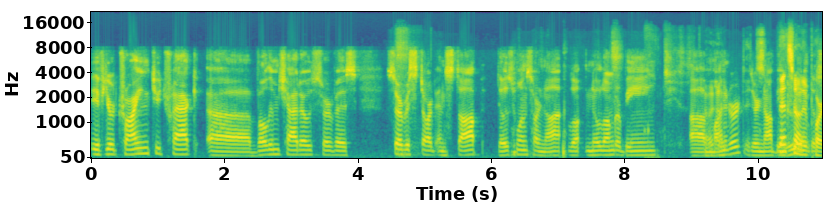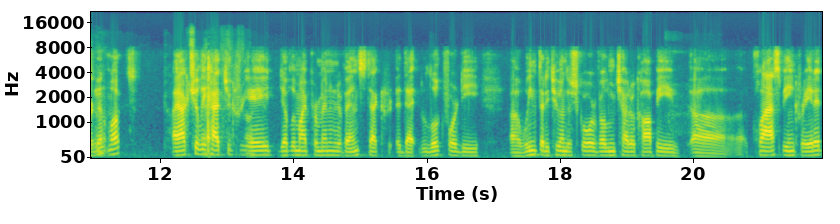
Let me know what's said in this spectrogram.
if you're trying to track uh, volume shadow service, service start and stop, those ones are not lo- no longer being monitored. They're not being That's not important. event logs. I actually had to create WMI permanent events that that look for the uh, Win32 underscore volume shadow copy uh, class being created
